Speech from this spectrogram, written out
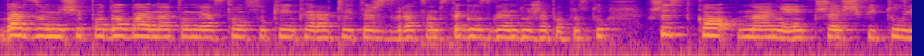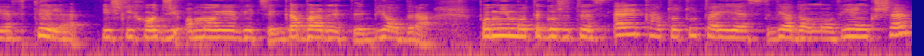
bardzo mi się podoba, natomiast tą sukienkę raczej też zwracam z tego względu, że po prostu wszystko na niej prześwituje w tyle, jeśli chodzi o moje, wiecie, gabaryty, biodra. Pomimo tego, że to jest Elka, to tutaj jest wiadomo większe,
